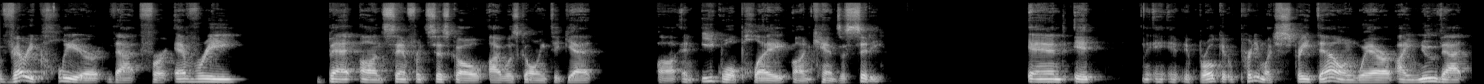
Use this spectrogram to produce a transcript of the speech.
very clear that for every bet on San Francisco, I was going to get uh, an equal play on Kansas City, and it it, it broke it pretty much straight down where I knew that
